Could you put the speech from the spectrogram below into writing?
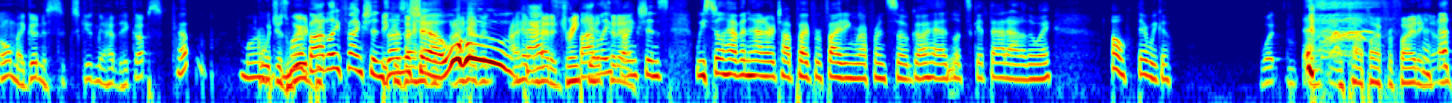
Oh my goodness! Excuse me, I have the hiccups. Oh, more, Which is more weird be- bodily functions on the I show. haven't- I haven't- Woohoo! I haven't had a Cats, drink yet bodily today. functions. We still haven't had our top five for fighting reference, so go ahead. Let's get that out of the way. Oh, there we go. What top five for fighting? Um,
